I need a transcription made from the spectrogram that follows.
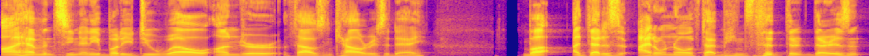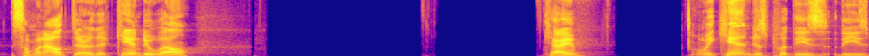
I haven't seen anybody do well under 1,000 calories a day. But that is, I don't know if that means that there, there isn't someone out there that can do well. Okay. We can't just put these, these,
